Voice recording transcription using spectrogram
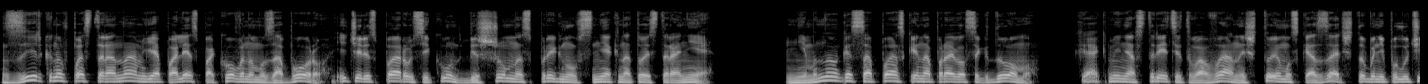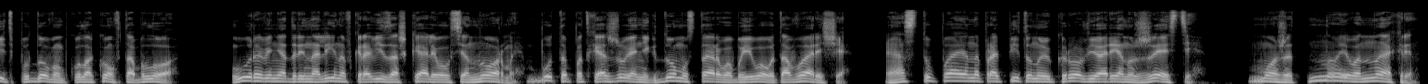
Зыркнув по сторонам, я полез по кованому забору и через пару секунд бесшумно спрыгнул в снег на той стороне. Немного с опаской направился к дому. Как меня встретит Вован и что ему сказать, чтобы не получить пудовым кулаком в табло? Уровень адреналина в крови зашкаливал все нормы, будто подхожу я не к дому старого боевого товарища, а ступая на пропитанную кровью арену жести. Может, ну его нахрен.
